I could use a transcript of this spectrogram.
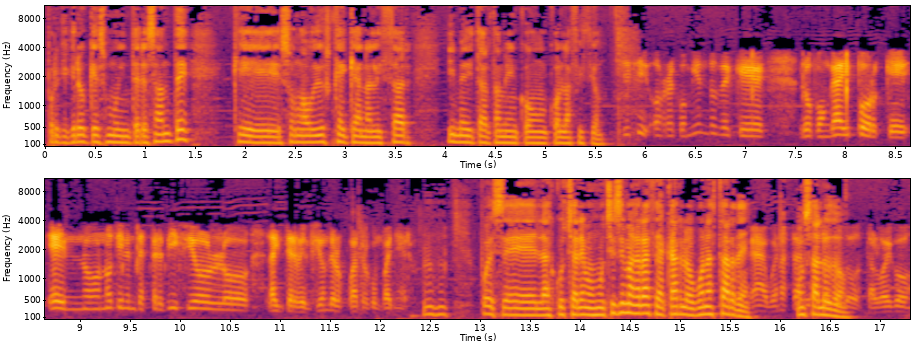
porque creo que es muy interesante, que son audios que hay que analizar y meditar también con, la afición. Sí, sí, os recomiendo de que lo pongáis porque eh, no, no tienen desperdicio la intervención de los cuatro compañeros. Pues eh, la escucharemos. Muchísimas gracias, Carlos. Buenas tardes. Ah, buenas tardes. Un saludo. Hasta luego.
